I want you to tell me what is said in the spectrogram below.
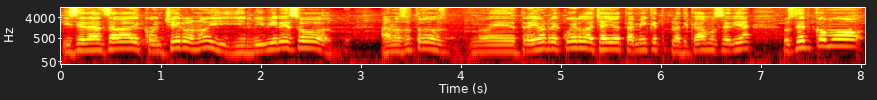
y se danzaba de conchero, ¿no? Y, vivir eso a nosotros nos me traía un recuerdo, a Chayo también que te platicábamos ese día. ¿Usted cómo,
